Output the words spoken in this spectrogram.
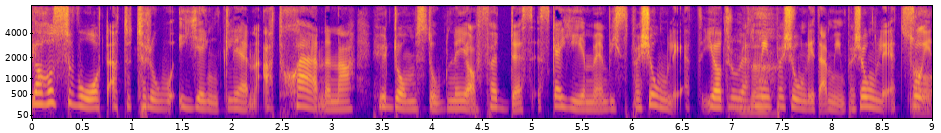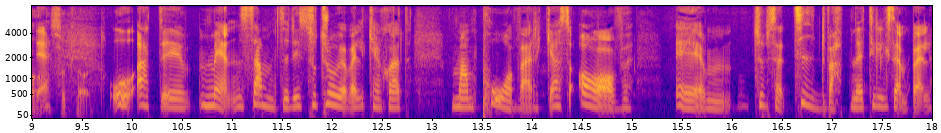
Jag har svårt att tro egentligen att stjärnorna, hur de stod när jag föddes, ska ge mig en viss personlighet. Jag tror att min personlighet är min personlighet, så ja, är det. såklart Och att, eh, men samtidigt så tror jag väl kanske att man påverkas av ehm, typ så tidvattnet till exempel,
